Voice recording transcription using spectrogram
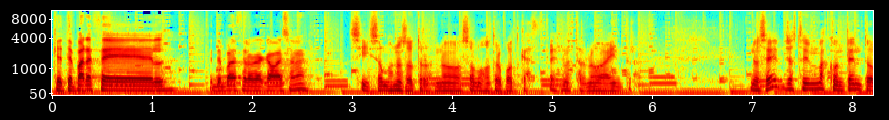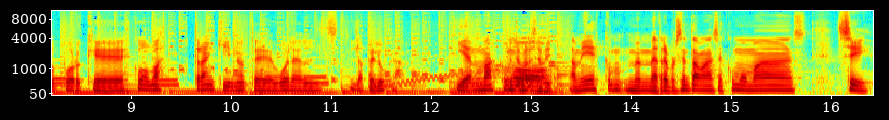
¿Qué te parece el... ¿Qué te parece lo que acaba de sonar? Sí, somos nosotros, no somos otro podcast. Es nuestra nueva intro. No sé, yo estoy más contento porque es como más tranqui, no te vuela el- la peluca. Y es más ¿Qué te como... parece a a mí es como- me, me representa más, es como más... Sí,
